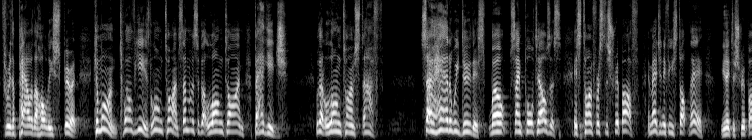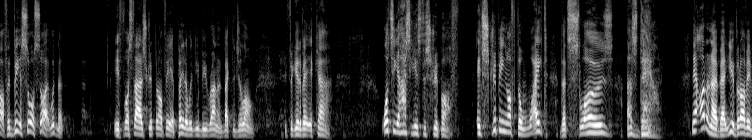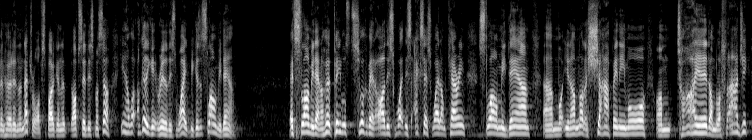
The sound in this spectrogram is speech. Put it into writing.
through the power of the Holy Spirit. Come on, 12 years, long time. Some of us have got long time baggage. We've got long time stuff. So, how do we do this? Well, St. Paul tells us it's time for us to strip off. Imagine if he stopped there. You need to strip off. It'd be a sore sight, wouldn't it? If I started stripping off here, Peter, would you be running back to Geelong? You'd forget about your car. What's he asking us to strip off? It's stripping off the weight that slows us down Now, I don't know about you, but I've even heard it in the natural. I've spoken, I've said this myself. You know what? I've got to get rid of this weight because it's slowing me down. It's slowing me down. I've heard people talk about, oh, this weight, this excess weight I'm carrying, slowing me down. Um, you know, I'm not as sharp anymore. I'm tired. I'm lethargic.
